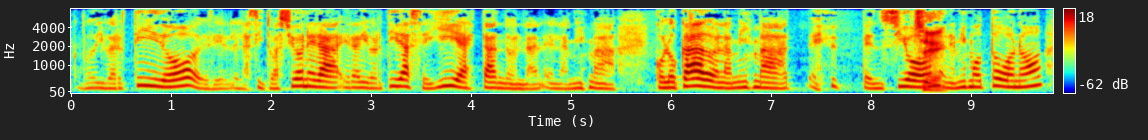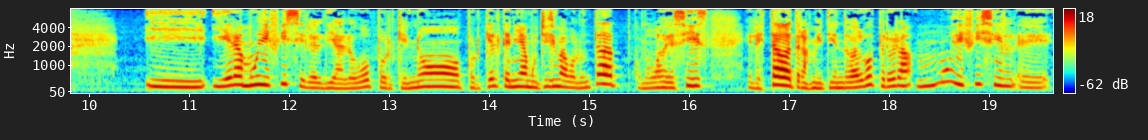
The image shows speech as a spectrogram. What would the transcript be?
como divertido, la situación era, era divertida, seguía estando en la, misma, colocado en la misma eh, tensión, en el mismo tono. Y, era muy difícil el diálogo porque no, porque él tenía muchísima voluntad, como vos decís, él estaba transmitiendo algo, pero era muy difícil eh,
